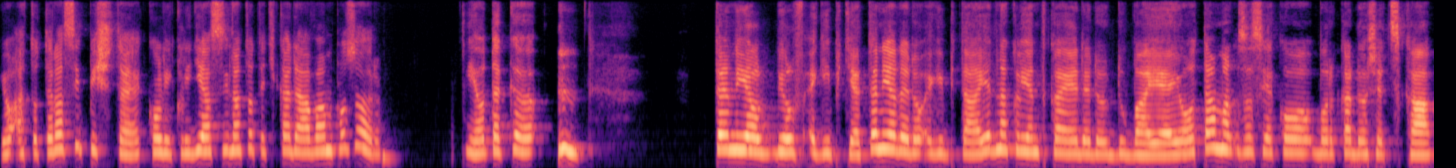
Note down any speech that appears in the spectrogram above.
Jo, a to teda si pište, kolik lidí, asi na to teďka dávám pozor. Jo, tak eh, ten jel, byl v Egyptě, ten jede do Egypta, jedna klientka jede do Dubaje, jo, tam zase jako Borka do Řecka,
